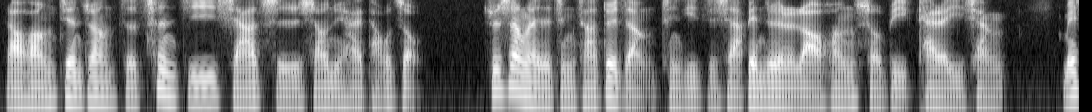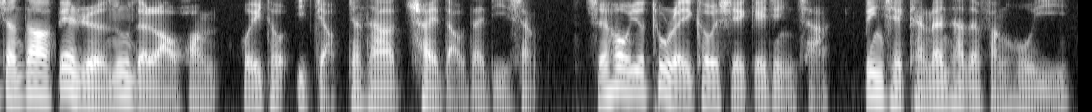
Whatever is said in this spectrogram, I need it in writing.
老黄见状，则趁机挟持小女孩逃走。追上来的警察队长情急之下，便对着老黄手臂开了一枪，没想到被惹怒的老黄回头一脚将他踹倒在地上，随后又吐了一口血给警察。并且砍烂他的防护衣，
